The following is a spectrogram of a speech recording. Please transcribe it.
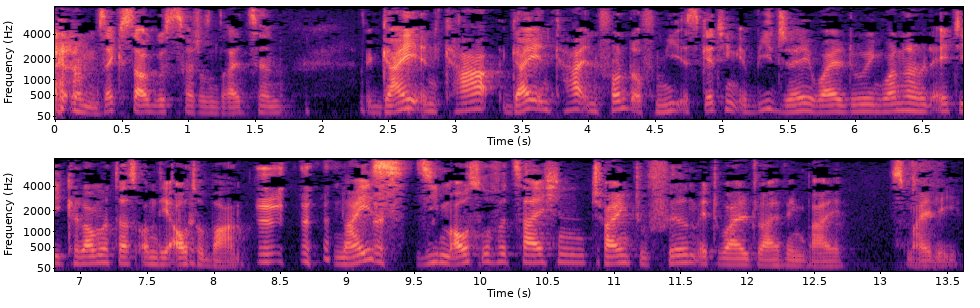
6. August 2013. Guy in car, guy in car in front of me is getting a BJ while doing 180 kilometers on the Autobahn. Nice, sieben Ausrufezeichen, trying to film it while driving by. Smiley.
